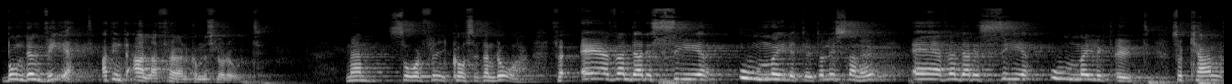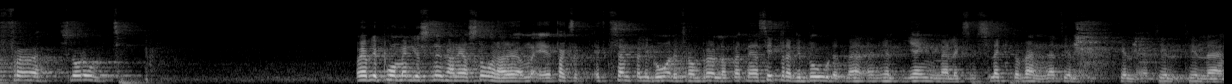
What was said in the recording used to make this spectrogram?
Bonden vet att inte alla frön kommer slå rot, men sår frikostigt ändå. För även där det ser omöjligt ut, och lyssna nu, även där det ser omöjligt ut så kan frö slå rot. Och jag blir påmind just nu här när jag står här, faktiskt ett exempel igår från bröllopet, när jag sitter där vid bordet med en helt gäng med liksom släkt och vänner till, till, till, till eh,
